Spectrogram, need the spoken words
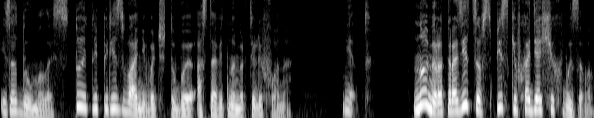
и задумалась, стоит ли перезванивать, чтобы оставить номер телефона. Нет, номер отразится в списке входящих вызовов.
